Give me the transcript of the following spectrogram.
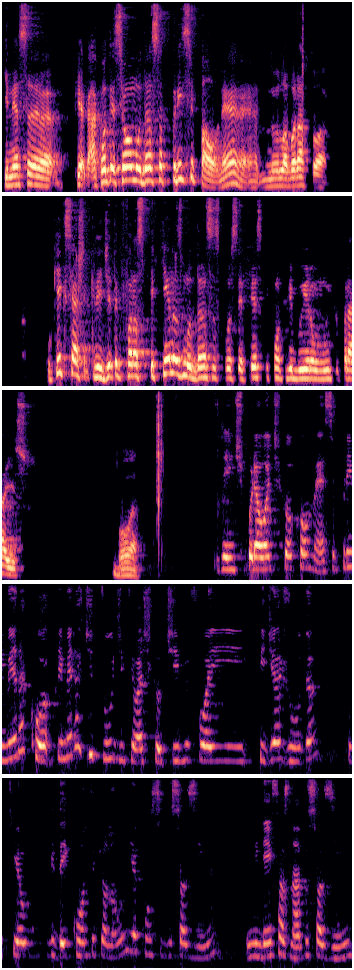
que nessa que aconteceu uma mudança principal, né, no laboratório? O que, que você acredita que foram as pequenas mudanças que você fez que contribuíram muito para isso? Boa. Gente, por onde que eu começo? Primeira, co... Primeira atitude que eu acho que eu tive foi pedir ajuda, porque eu me dei conta que eu não ia conseguir sozinha e ninguém faz nada sozinho.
